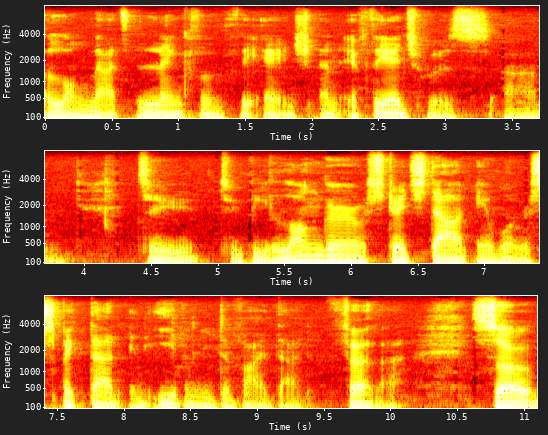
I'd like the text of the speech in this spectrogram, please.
along that length of the edge. And if the edge was um, to, to be longer or stretched out, it will respect that and evenly divide that further. So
